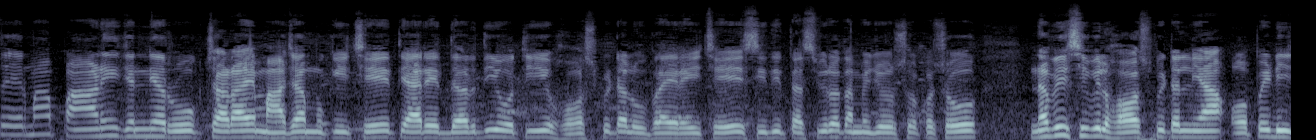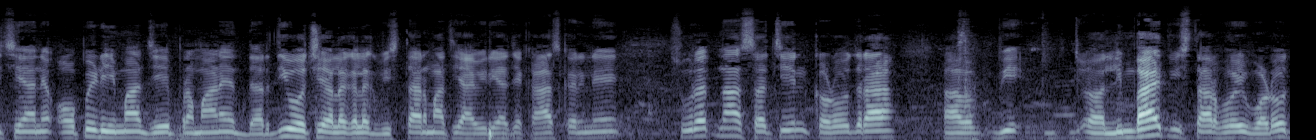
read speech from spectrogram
શહેરમાં પાણીજન્ય રોગચાળાએ માજા મૂકી છે, ત્યારે દર્દીઓથી હોસ્પિટલ ઉભરાઈ રહી છે. સીધી તસવીરો તમે જોઈ શકો છો. નવી સિવિલ હોસ્પિટલની આ ઓપીડી છે અને ઓપીડીમાં જે પ્રમાણે દર્દીઓ છે અલગ અલગ વિસ્તારમાંથી આવી રહ્યા છે. ખાસ કરીને સુરતના સચિન કડોદરા લિંબાયત વિસ્તાર હોય, વડોદ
